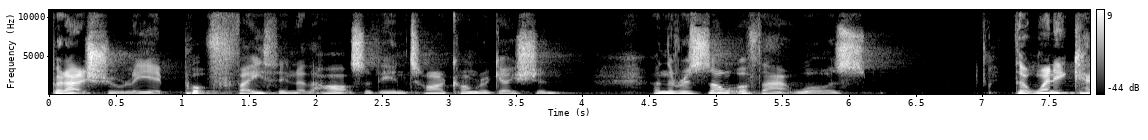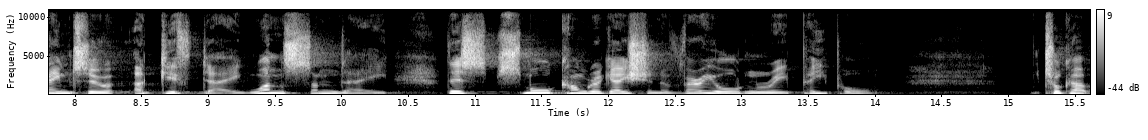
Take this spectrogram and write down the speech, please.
But actually, it put faith into the hearts of the entire congregation. And the result of that was that when it came to a gift day, one Sunday, this small congregation of very ordinary people took up,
